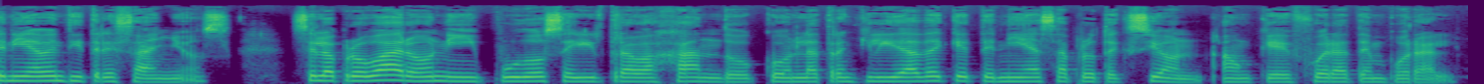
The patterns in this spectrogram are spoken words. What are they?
Tenía 23 años. Se lo aprobaron y pudo seguir trabajando con la tranquilidad de que tenía esa protección, aunque fuera temporal.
